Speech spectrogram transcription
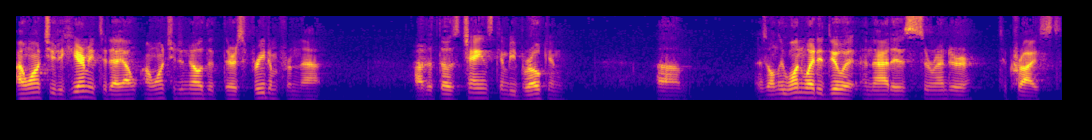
I want you to hear me today. I, I want you to know that there's freedom from that uh, that those chains can be broken. Um, there's only one way to do it, and that is surrender to Christ.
